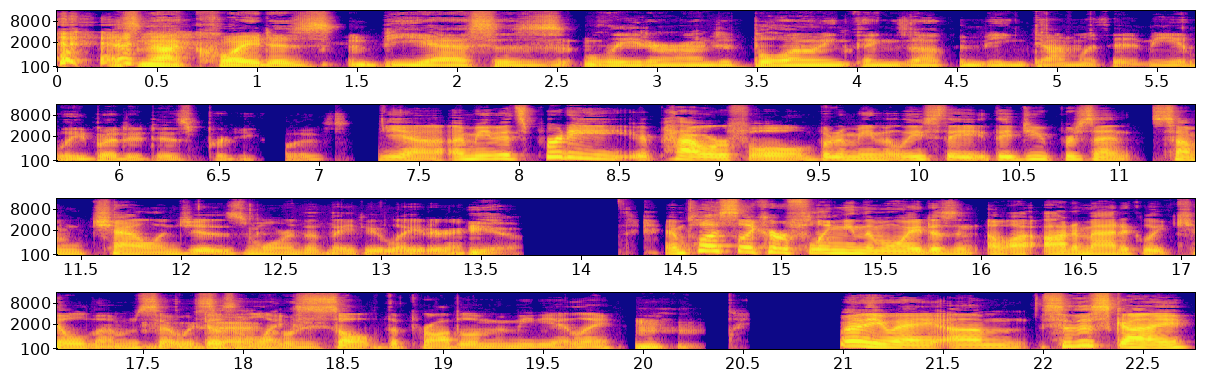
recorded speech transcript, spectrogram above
it's not quite as BS as later on, just blowing things up and being done with it immediately, but it is pretty close. Yeah, I mean it's pretty powerful, but I mean at least they they do present some challenges more than they do later. Yeah. And plus, like her flinging them away doesn't automatically kill them, so it doesn't like solve the problem immediately. Mhm. But anyway, um, so this guy,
